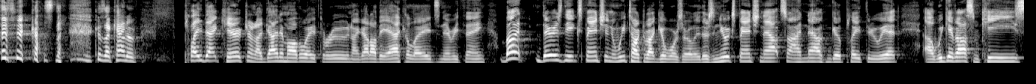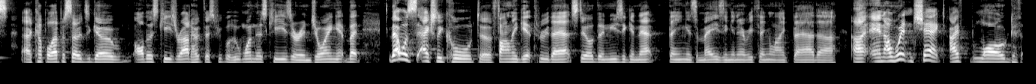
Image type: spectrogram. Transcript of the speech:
because I kind of played that character and I got him all the way through and I got all the accolades and everything. But there is the expansion, and we talked about Guild Wars earlier. There's a new expansion out, so I now can go play through it. Uh, we gave out some keys a couple episodes ago. All those keys are out. I hope those people who won those keys are enjoying it. But that was actually cool to finally get through that. Still, the music in that thing is amazing and everything like that. Uh, uh, and I went and checked. I've logged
